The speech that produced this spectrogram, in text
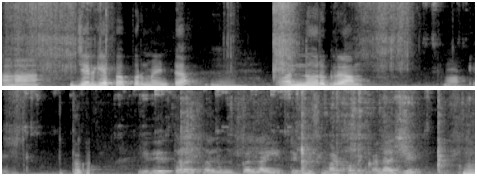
ಹಾಂ ಜೀರಿಗೆ ಪಪ್ಪರ್ಮೆಂಟ್ ಒಂದು ನೂರು ಗ್ರಾಮ್. ಓಕೆ ತಗೋ. ಇದೇ ಥರ ಸ್ವಲ್ಪ ಲೈಟ್ ಬಿಸಿ ಮಾಡ್ಕೊಬೇಕು. ಅಜ್ಜಿ? ಹ್ಞೂ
